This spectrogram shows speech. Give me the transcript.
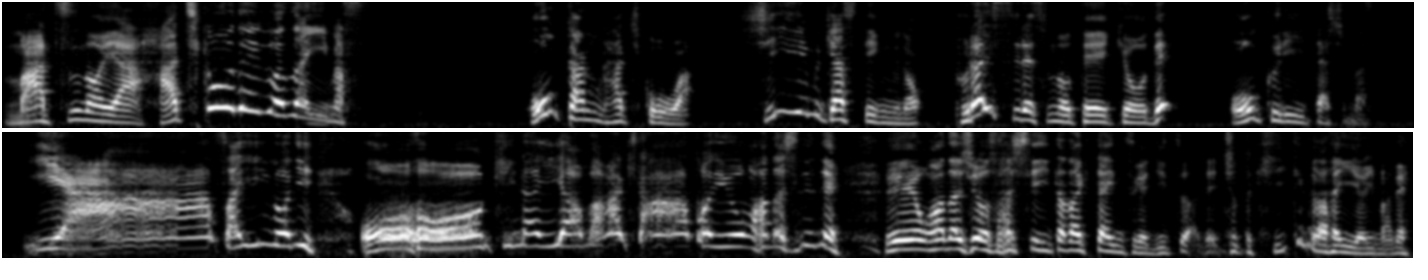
松野屋八甲でございます。宝冠八甲は CM キャスティングのプライスレスの提供でお送りいたします。いやー、最後に大きな山が来たというお話でね、えーお話をさせていただきたいんですが、実はね、ちょっと聞いてくださいよ、今ね。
